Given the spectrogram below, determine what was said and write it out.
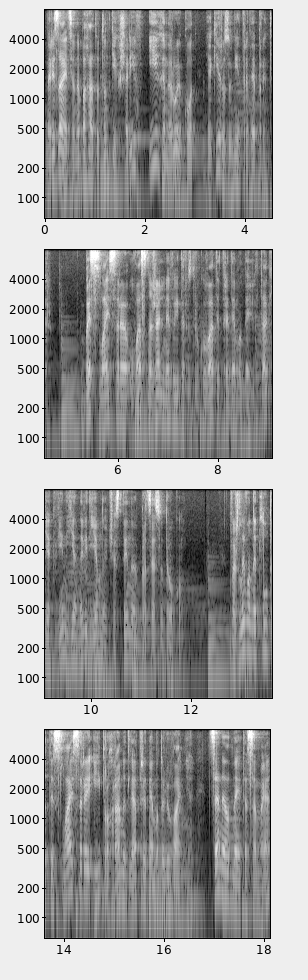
нарізається на багато тонких шарів і генерує код, який розуміє 3D-принтер. Без слайсера у вас, на жаль, не вийде роздрукувати 3D-модель, так як він є невід'ємною частиною процесу друку. Важливо не плутати слайсери і програми для 3D-моделювання. Це не одне й те саме,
